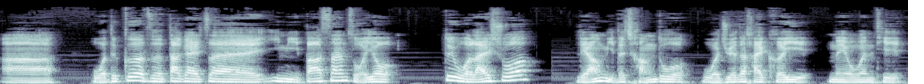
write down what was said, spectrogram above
啊。我的个子大概在一米八三左右，对我来说，两米的长度我觉得还可以，没有问题。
